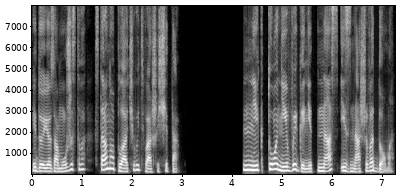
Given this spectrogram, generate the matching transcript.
и до ее замужества стану оплачивать ваши счета. Никто не выгонит нас из нашего дома,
